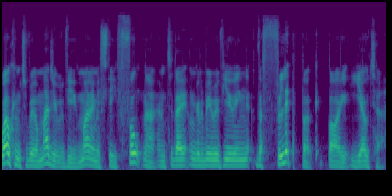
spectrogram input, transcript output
Welcome to Real Magic Review. My name is Steve Faulkner and today I'm going to be reviewing The Flip Book by Jota.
